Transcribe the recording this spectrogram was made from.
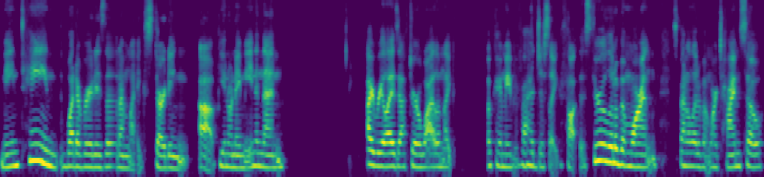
maintain whatever it is that I'm like starting up. You know what I mean? And then I realize after a while, I'm like, okay, maybe if I had just like thought this through a little bit more and spent a little bit more time. So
